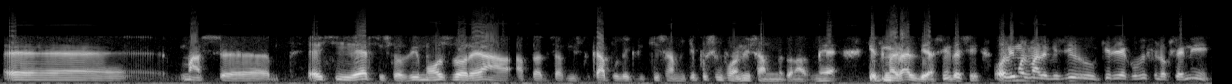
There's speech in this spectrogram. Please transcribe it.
Ε, μας, ε, έχει έρθει στο Δήμο ως δωρεά από τα αντισταθμιστικά που διεκδικήσαμε και που συμφωνήσαμε με τον ΑΔΜΕ για τη μεγάλη διασύνδεση. Ο Δήμος Μαλεβιζίου, κύριε Ιακωβή, φιλοξενεί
